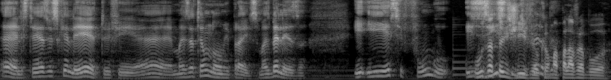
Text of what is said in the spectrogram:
é eles têm exoesqueleto enfim é, mas até um nome pra isso mas beleza e, e esse fungo Usa tangível, que é uma palavra boa.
